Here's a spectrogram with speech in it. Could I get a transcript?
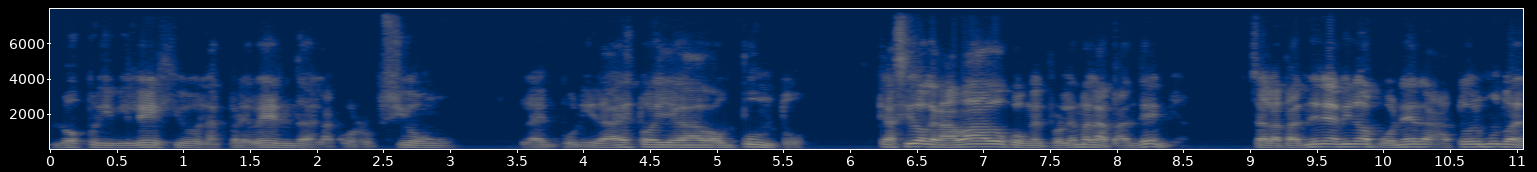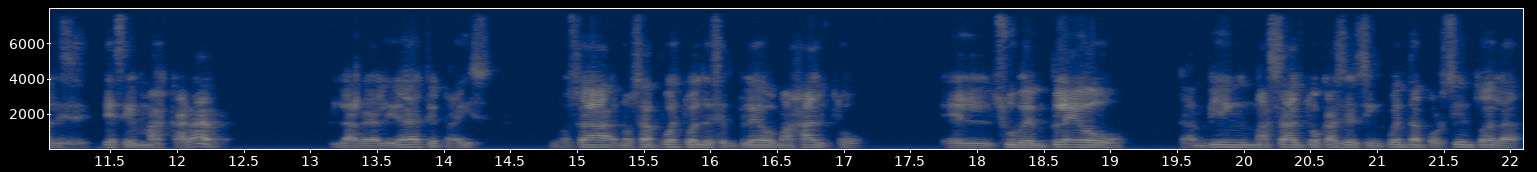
los privilegios, las prebendas, la corrupción, la impunidad, esto ha llegado a un punto que ha sido agravado con el problema de la pandemia. O sea, la pandemia vino a poner a todo el mundo a desenmascarar la realidad de este país. Nos ha, nos ha puesto el desempleo más alto, el subempleo también más alto, casi el 50% de la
